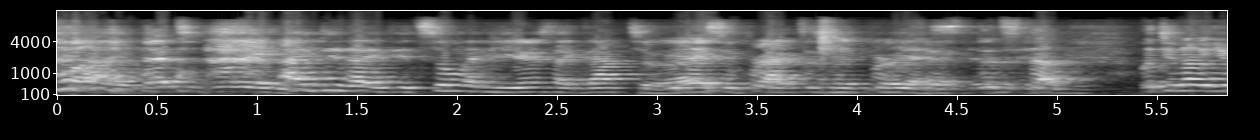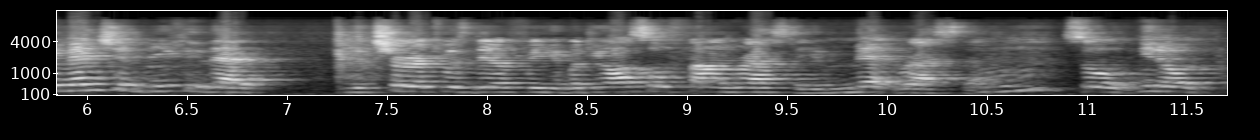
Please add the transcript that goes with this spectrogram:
fine. That's great. I did, I did. So many years I got to, right? Yes, you practice make perfect. Yes, Good stuff. But you know, you mentioned briefly that the church was there for you, but you also found Rasta. You met Rasta. Mm-hmm. So you know,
